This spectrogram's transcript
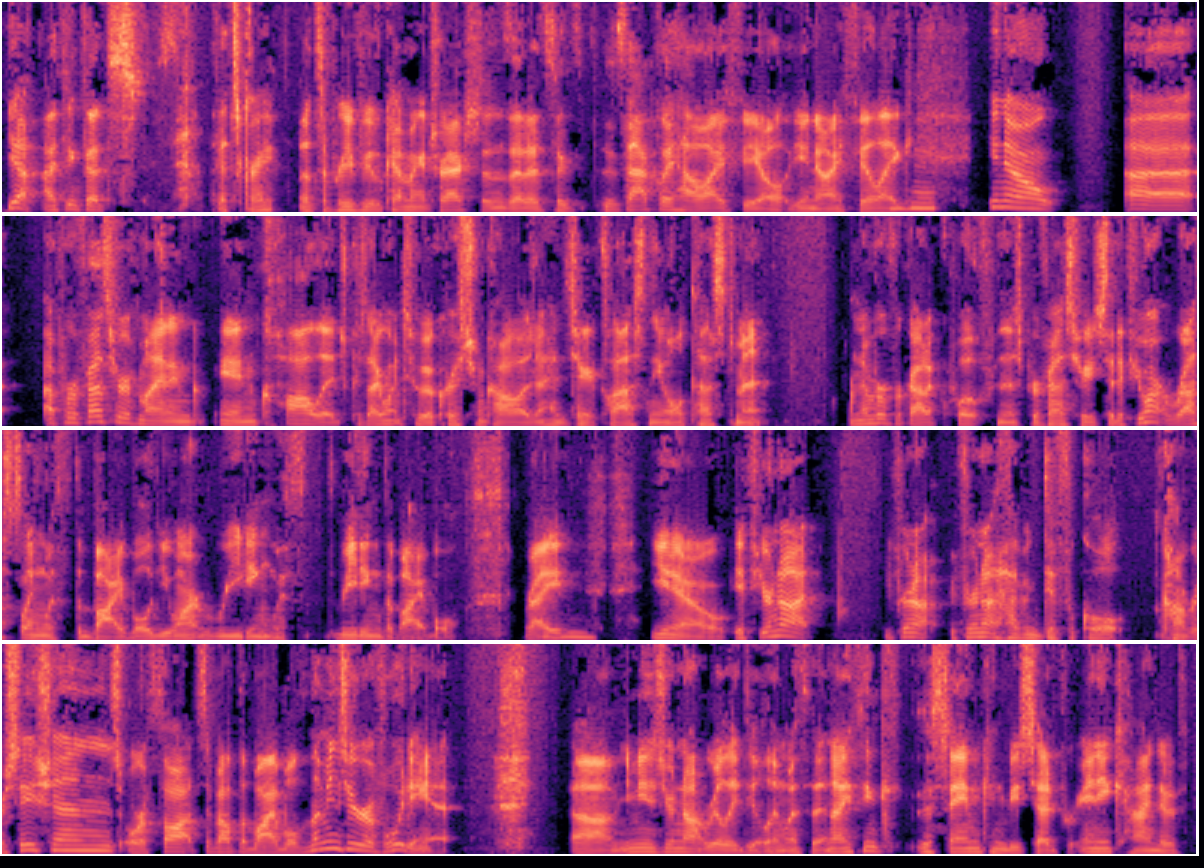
Yeah, I think that's that's great. That's a preview of coming attractions. That it's exactly how I feel. You know, I feel like, mm-hmm. you know, uh, a professor of mine in in college because I went to a Christian college and I had to take a class in the Old Testament. I never forgot a quote from this professor. He said, "If you aren't wrestling with the Bible, you aren't reading with reading the Bible, right? Mm. You know, if you're not if you're not if you're not having difficult conversations or thoughts about the Bible, that means you're avoiding it. Um, it means you're not really dealing with it. And I think the same can be said for any kind of,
